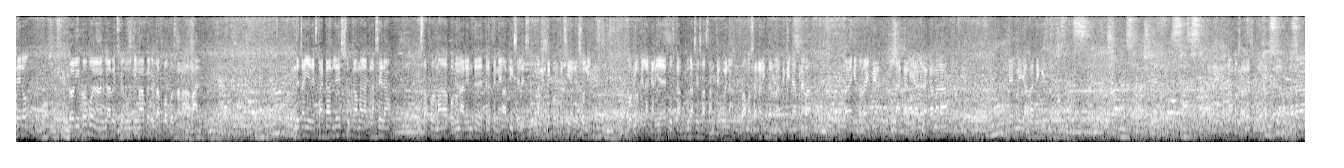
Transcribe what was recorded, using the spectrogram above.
5.0, Lollipop, bueno, no es la versión última, pero tampoco está nada mal. Un detalle destacable, su cámara trasera está formada por una lente de 13 megapíxeles, seguramente cortesía de Sony, por lo que la calidad de sus capturas es bastante buena. Vamos a realizar una pequeña prueba para que podáis ver la calidad de la cámara del MediaPad X2. Vamos a ver si podemos ver la cámara.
